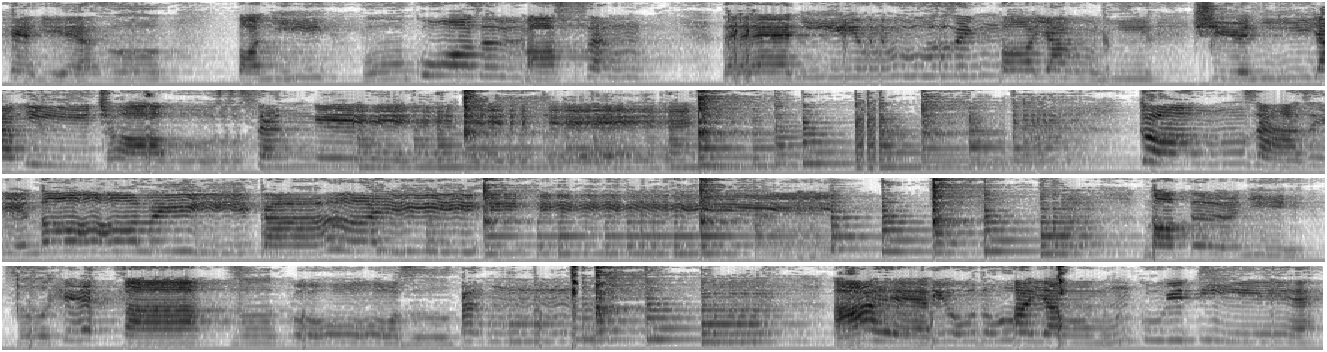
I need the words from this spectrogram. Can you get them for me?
还也是当你不过人马生。待你无人我要你，学你要一窍无声哎。刚才在哪里改？海子，是哥是等，哎，丢多呀！一点，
